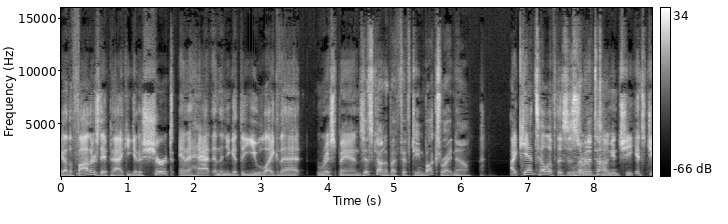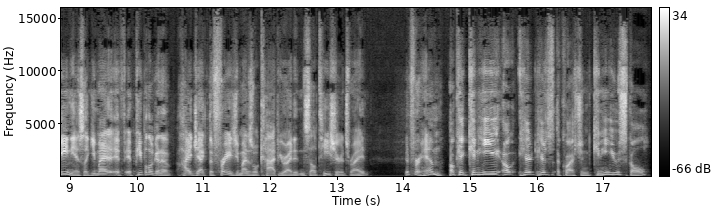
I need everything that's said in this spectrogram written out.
yeah, the Father's Day pack, you get a shirt and a hat, and then you get the you like that wristbands. Discounted by fifteen bucks right now. I can't tell if this is Limited sort of tongue in cheek. It's genius. Like you might, if, if people are going to hijack the phrase, you might as well copyright it and sell T-shirts, right? Good for him. Okay, can he? Oh, here, here's a question. Can he use Skull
